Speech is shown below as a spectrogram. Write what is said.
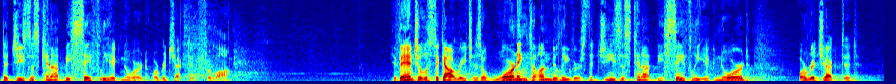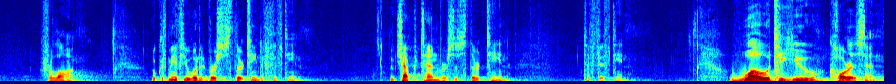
that Jesus cannot be safely ignored or rejected for long. Evangelistic outreach is a warning to unbelievers that Jesus cannot be safely ignored or rejected for long. Look with me, if you would, at verses 13 to 15. Luke chapter 10, verses 13 to 15. Woe to you, Chorazin!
